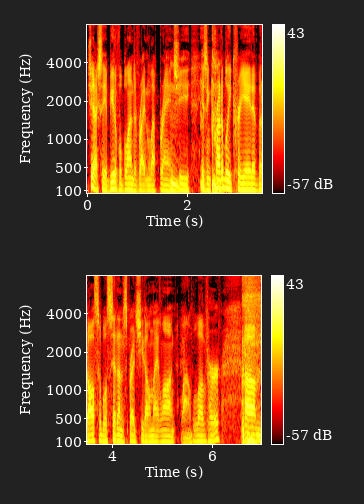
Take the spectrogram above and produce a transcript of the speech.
she's actually a beautiful blend of right and left brain. She is incredibly creative, but also will sit on a spreadsheet all night long. Wow. love her. Um,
